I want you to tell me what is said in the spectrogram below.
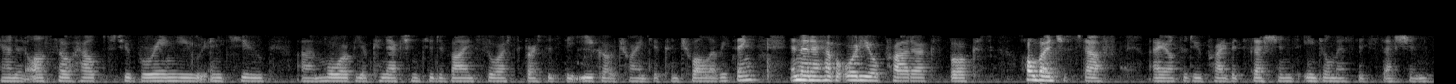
and it also helps to bring you into uh, more of your connection to divine source versus the ego trying to control everything. And then I have audio products, books, whole bunch of stuff. I also do private sessions, angel message sessions,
